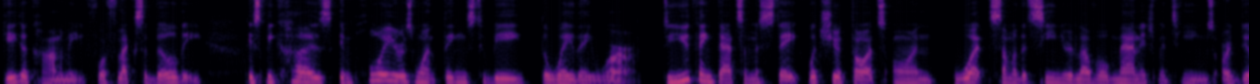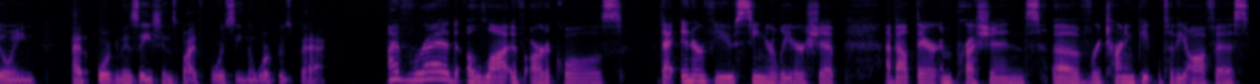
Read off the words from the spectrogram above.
gig economy for flexibility, is because employers want things to be the way they were. Do you think that's a mistake? What's your thoughts on what some of the senior level management teams are doing at organizations by forcing the workers back? I've read a lot of articles that interview senior leadership about their impressions of returning people to the office.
